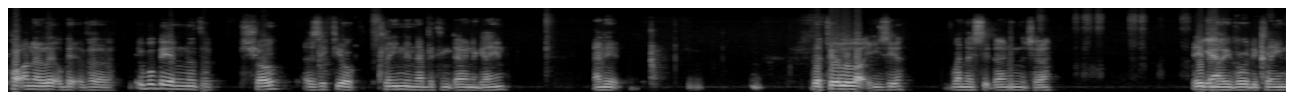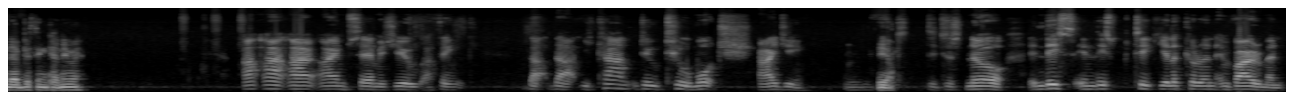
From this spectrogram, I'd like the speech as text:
put on a little bit of a. It will be another show, as if you're cleaning everything down again, and it. They feel a lot easier when they sit down in the chair, even yeah. though you've already cleaned everything anyway. I, I, I'm same as you. I think that that you can't do too much hygiene. Yeah. To just know in this in this particular current environment,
